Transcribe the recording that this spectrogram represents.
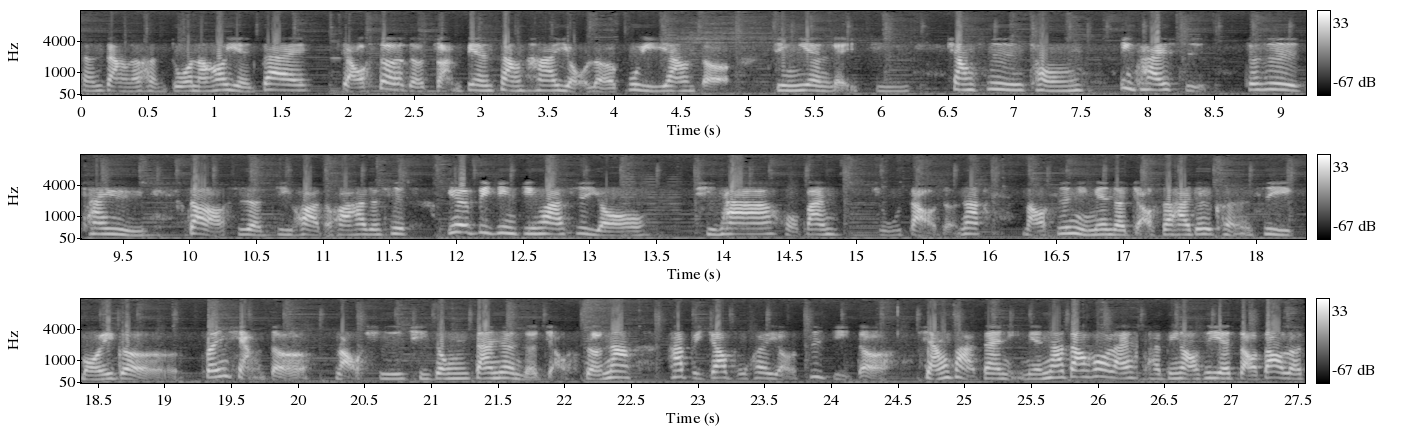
成长了很多，然后也在角色的转变上，他有了不一样的经验累积。像是从一开始。就是参与赵老师的计划的话，他就是因为毕竟计划是由其他伙伴主导的，那老师里面的角色，他就是可能是以某一个分享的老师其中担任的角色，那他比较不会有自己的想法在里面。那到后来，彩平老师也找到了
